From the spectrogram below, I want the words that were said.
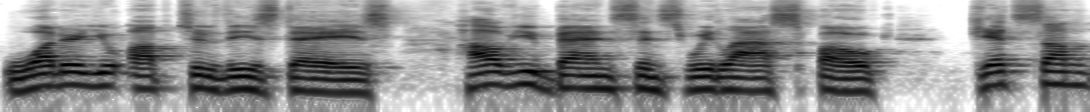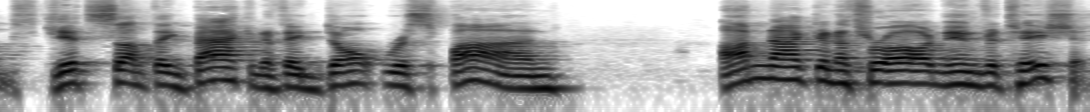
What are you up to these days? How have you been since we last spoke? Get some get something back. And if they don't respond, I'm not going to throw out an invitation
